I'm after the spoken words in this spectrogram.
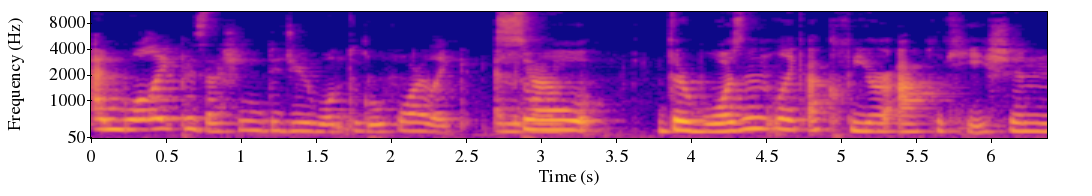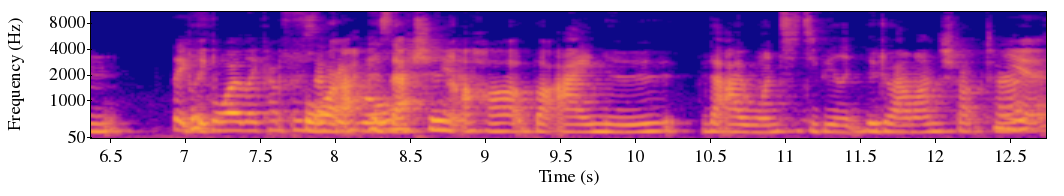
And what like position did you want to go for like in the so camp? there wasn't like a clear application Like, like, for like a for a role? position, Yeah. uh-huh, but I knew that I wanted to be like the drama instructor. yeah.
